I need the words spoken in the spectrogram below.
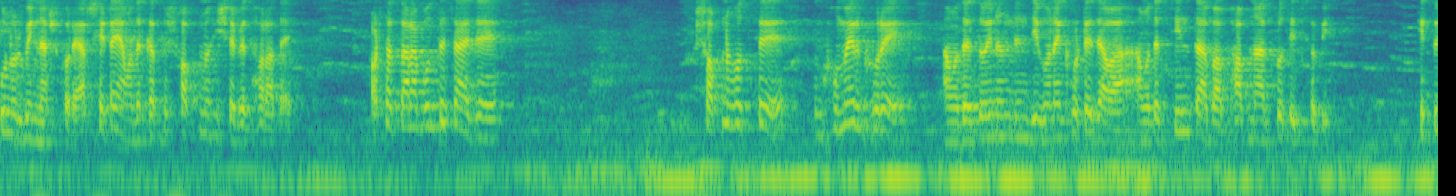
পুনর্বিন্যাস করে, আর সেটাই আমাদের কাছে স্বপ্ন হিসেবে ধরা দেয়। অর্থাৎ তারা বলতে চায় যে স্বপ্ন হচ্ছে ঘুমের ঘোরে আমাদের দৈনন্দিন জীবনে ঘটে যাওয়া আমাদের চিন্তা বা ভাবনার প্রতিচ্ছবি। কিন্তু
